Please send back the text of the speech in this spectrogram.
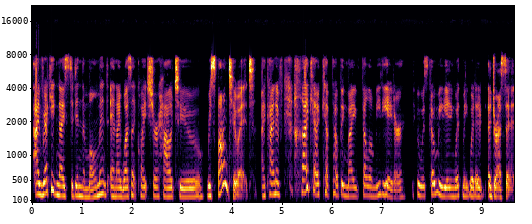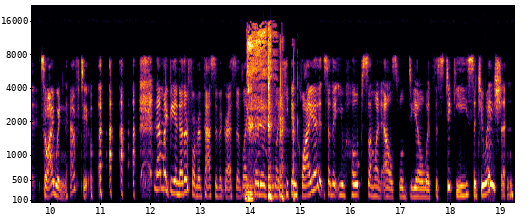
I recognized it in the moment and I wasn't quite sure how to respond to it. I kind of I kept hoping my fellow mediator who was co-mediating with me would address it so I wouldn't have to. and that might be another form of passive aggressive, like sort of like keeping quiet so that you hope someone else will deal with the sticky situation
